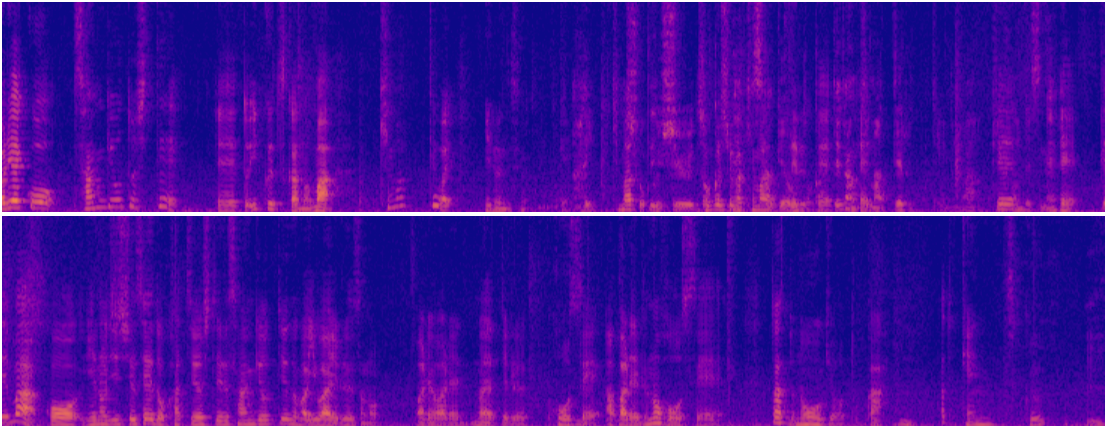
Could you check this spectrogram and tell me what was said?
割合こう産業として、えー、といくつかのまあ決まってはいるんですよ。はい、決まって職種職種が決まってるって。いうのは決まってるっていうのが基本ですね。ええ、でまあこう技能実習制度を活用している産業っていうのがいわゆるその我々のやってる縫製アパレルの縫製とあと農業とか、あと建築、うん。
